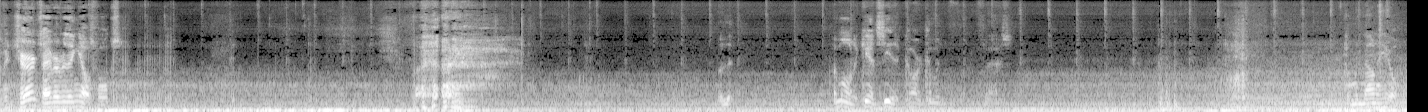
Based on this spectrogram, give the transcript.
have insurance, I have everything else, folks. Come on, I can't see the car coming fast. Coming down a hill.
